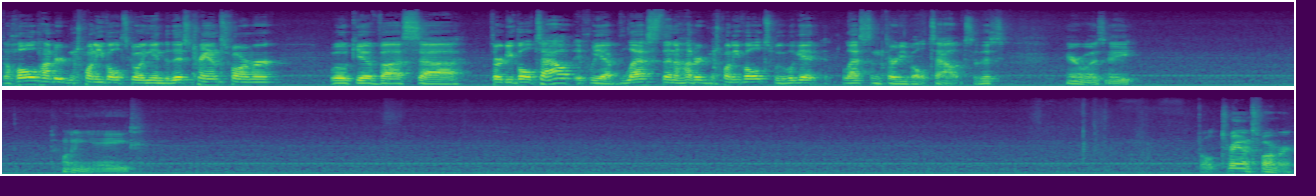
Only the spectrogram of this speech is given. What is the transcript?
The whole 120 volts going into this transformer will give us uh, 30 volts out. If we have less than 120 volts, we will get less than 30 volts out. So this here was a 28. Volt transformer.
